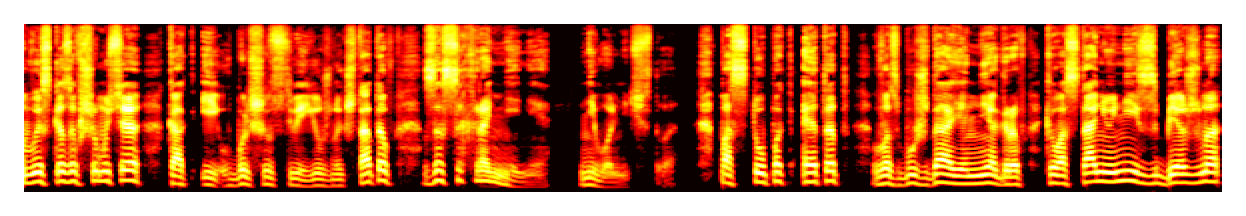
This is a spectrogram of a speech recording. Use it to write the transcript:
высказавшемуся, как и в большинстве южных штатов, за сохранение невольничества. Поступок этот, возбуждая негров к восстанию, неизбежно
